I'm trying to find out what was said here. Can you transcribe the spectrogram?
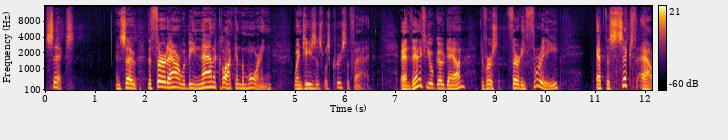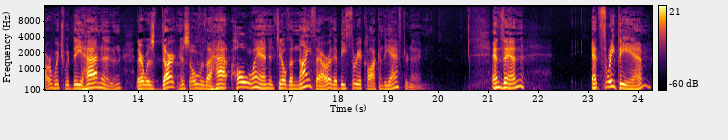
6. And so the third hour would be 9 o'clock in the morning when Jesus was crucified. And then if you'll go down to verse 33, at the sixth hour, which would be high noon, there was darkness over the high, whole land until the ninth hour, that'd be 3 o'clock in the afternoon. And then at 3 p.m.,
